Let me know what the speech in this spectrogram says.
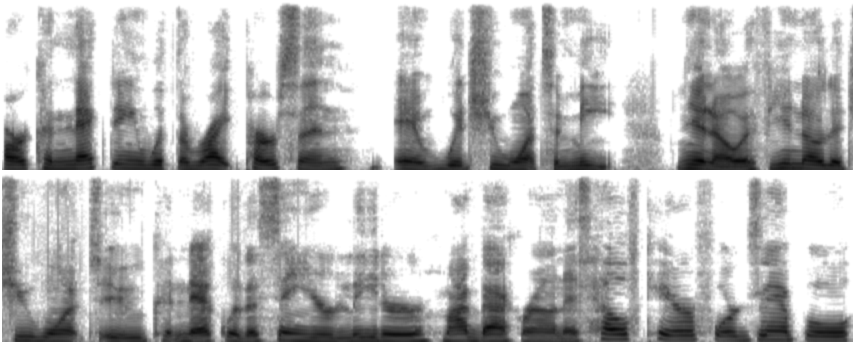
are connecting with the right person in which you want to meet you know, if you know that you want to connect with a senior leader, my background is healthcare, for example,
